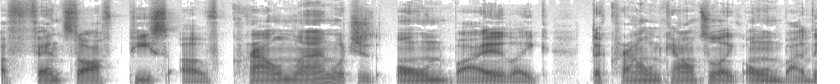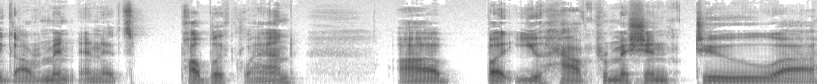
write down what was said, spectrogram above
a fenced off piece of crown land, which is owned by like the Crown Council, like owned by the government, and it's public land. Uh, but you have permission to uh,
